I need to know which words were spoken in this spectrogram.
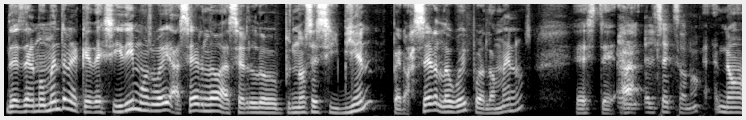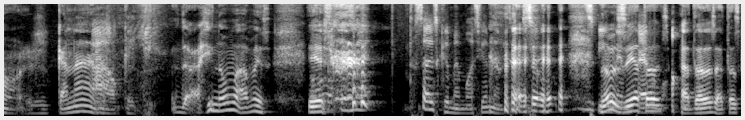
Desde el momento en el que decidimos, güey, hacerlo, hacerlo, pues no sé si bien, pero hacerlo, güey, por lo menos. Este, El, ah, el sexo, ¿no? no, el canal. Ah, ok. Ay, no mames. Y es- Tú sabes que me emociona el sexo. Sí, no, me sí, a todos, a todos, a todos.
